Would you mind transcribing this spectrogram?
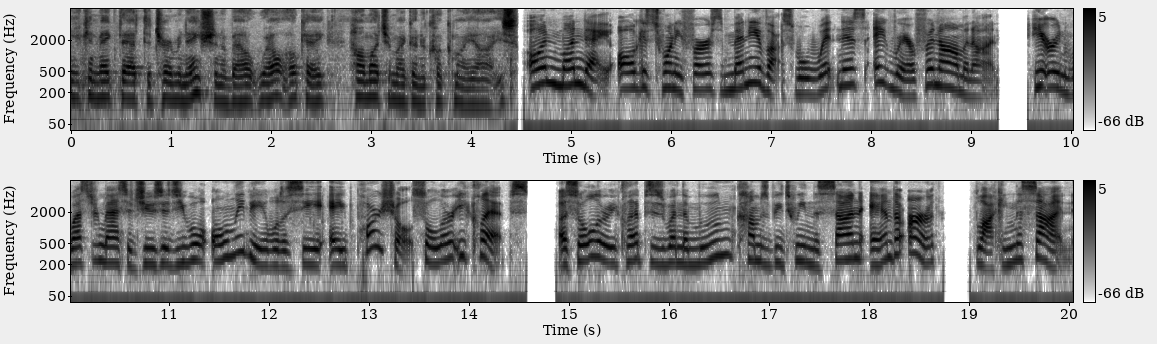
You can make that determination about, well, okay, how much am I going to cook my eyes? On Monday, August 21st, many of us will witness a rare phenomenon. Here in western Massachusetts, you will only be able to see a partial solar eclipse. A solar eclipse is when the moon comes between the sun and the earth, blocking the sun.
